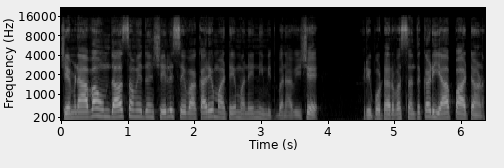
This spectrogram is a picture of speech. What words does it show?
જેમણે આવા ઉમદા, સંવેદનશીલ સેવા કાર્ય માટે મને નિમિત્ત બનાવી છે. રિપોર્ટર વસંત કડિયા, પાટણ.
